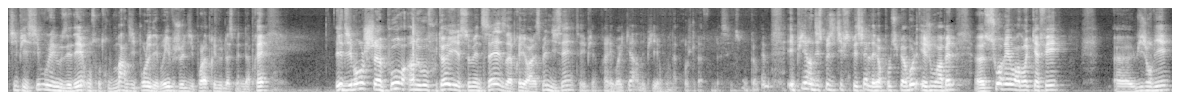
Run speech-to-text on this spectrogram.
Tipeee si vous voulez nous aider. On se retrouve mardi pour le débrief, jeudi pour la preview de la semaine d'après. Et dimanche pour un nouveau fauteuil, semaine 16, après il y aura la semaine 17, et puis après les wildcards, et puis on approche de la fin de la saison quand même. Et puis un dispositif spécial d'ailleurs pour le Super Bowl, et je vous rappelle, euh, soirée Hard Rock Café, euh, 8 janvier,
